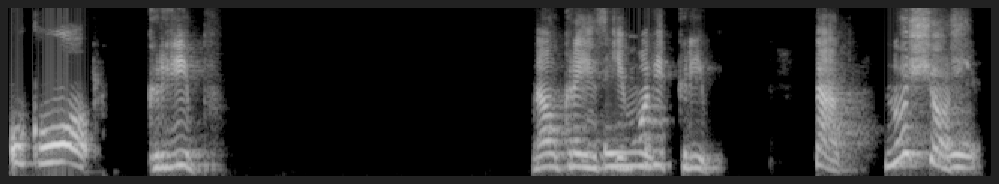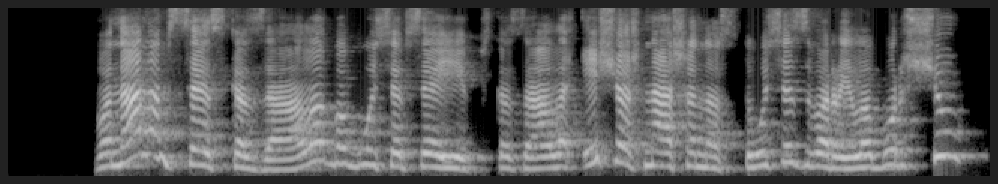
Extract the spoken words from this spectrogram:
укроп, Кріп. На українській Мгм. мові кріп. Так, ну що ж, вона нам все сказала, бабуся все їй сказала. І що ж наша Настуся зварила борщу?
